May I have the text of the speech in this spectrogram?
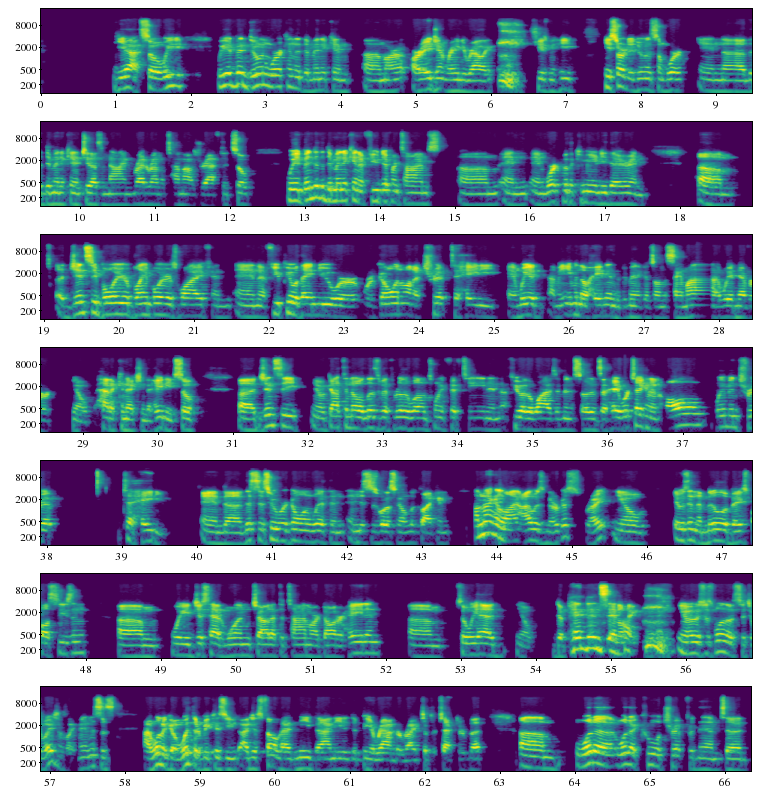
Yeah. So we we had been doing work in the Dominican. Um, our our agent Randy Rowley, excuse me, he he started doing some work in uh, the Dominican in 2009, right around the time I was drafted. So we had been to the Dominican a few different times um, and and worked with the community there. And um, uh, Jency Boyer, Blaine Boyer's wife, and and a few people they knew were were going on a trip to Haiti. And we had, I mean, even though Haiti and the Dominican's on the same island, we had never you know had a connection to Haiti. So uh, Jency, you know, got to know Elizabeth really well in 2015 and a few other wives in Minnesota and said, Hey, we're taking an all women trip to Haiti. And uh, this is who we're going with, and, and this is what it's going to look like. And I'm not going to lie, I was nervous, right? You know, it was in the middle of baseball season. Um, we just had one child at the time, our daughter Hayden. Um, so we had, you know, dependence and like, you know, it was just one of those situations like, man, this is, I want to go with her because you, I just felt that need that I needed to be around her, right, to protect her. But um, what a what a cool trip for them to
